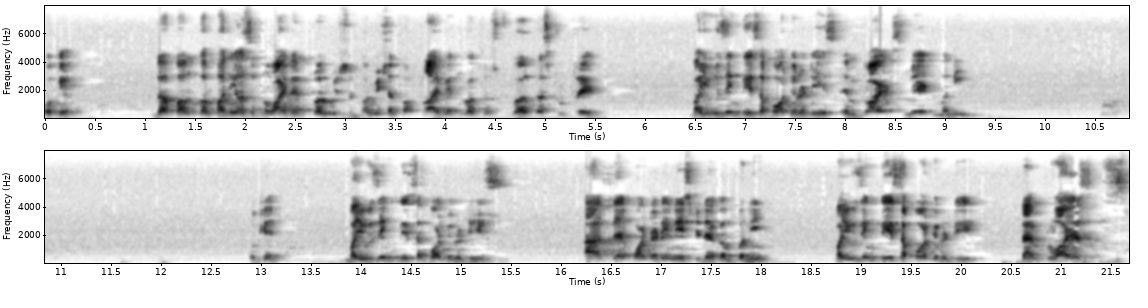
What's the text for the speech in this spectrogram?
Okay. The company also provided permission, permission for private workers, workers to trade. By using these opportunities, employers made money. Okay. By using these opportunities, as they appointed in East India Company, by using these opportunity, the employers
